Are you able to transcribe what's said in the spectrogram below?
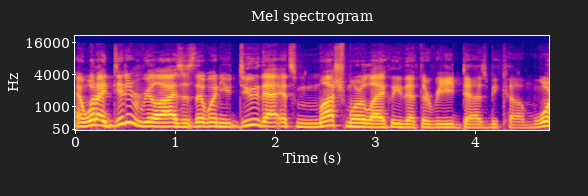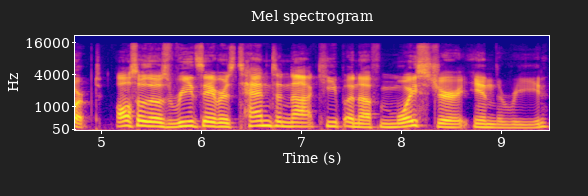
And what I didn't realize is that when you do that, it's much more likely that the reed does become warped. Also, those reed savers tend to not keep enough moisture in the reed.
